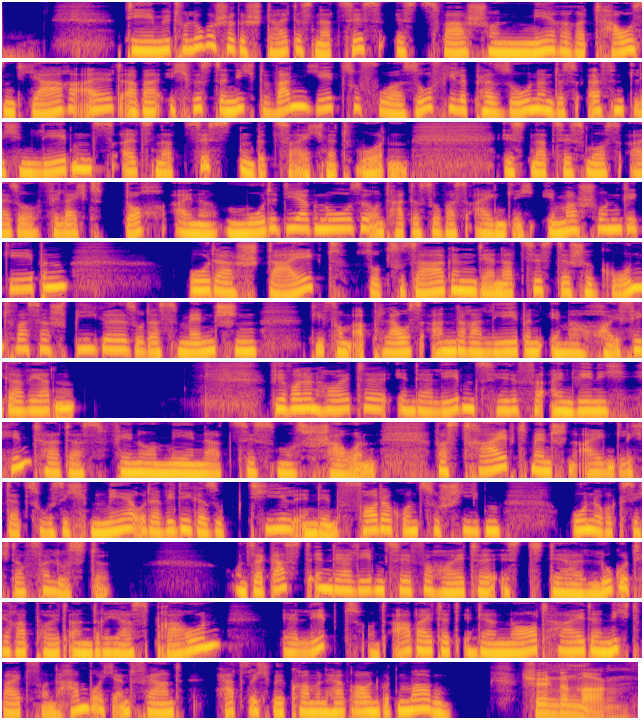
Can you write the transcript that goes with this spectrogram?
Die mythologische Gestalt des Narziss ist zwar schon mehrere tausend Jahre alt, aber ich wüsste nicht, wann je zuvor so viele Personen des öffentlichen Lebens als Narzissten bezeichnet wurden. Ist Narzissmus also vielleicht doch eine Modediagnose und hat es sowas eigentlich immer schon gegeben? Oder steigt sozusagen der narzisstische Grundwasserspiegel, so dass Menschen, die vom Applaus anderer leben, immer häufiger werden? Wir wollen heute in der Lebenshilfe ein wenig hinter das Phänomen Narzissmus schauen. Was treibt Menschen eigentlich dazu, sich mehr oder weniger subtil in den Vordergrund zu schieben, ohne Rücksicht auf Verluste? Unser Gast in der Lebenshilfe heute ist der Logotherapeut Andreas Braun. Er lebt und arbeitet in der Nordheide, nicht weit von Hamburg entfernt. Herzlich willkommen, Herr Braun. Guten Morgen. Schönen guten Morgen.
